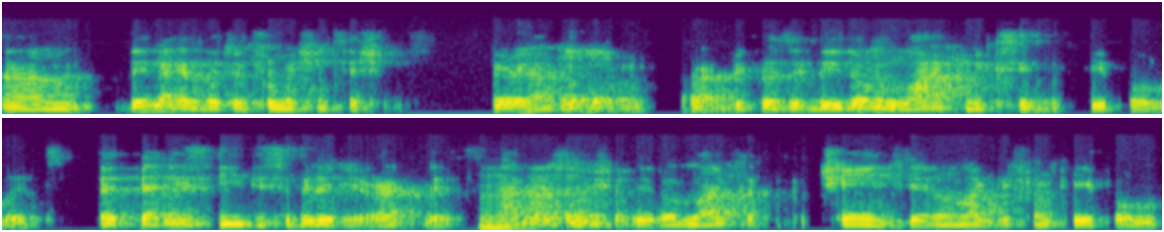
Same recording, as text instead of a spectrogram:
um, they're not going to go to information sessions very uncomfortable, right? Because they don't like mixing with people. It's that that is the disability, right? It's mm. They don't like the change. They don't like different people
